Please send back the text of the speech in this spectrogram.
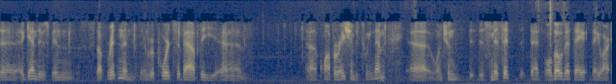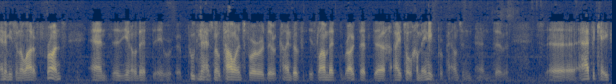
uh, again, there's been stuff written and, and reports about the uh, uh, cooperation between them. Uh, one shouldn't d- dismiss it that although that they they are enemies on a lot of fronts, and uh, you know that uh, Putin has no tolerance for the kind of Islam that that uh, Ayatollah Khamenei propounds and, and uh, uh, advocates.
